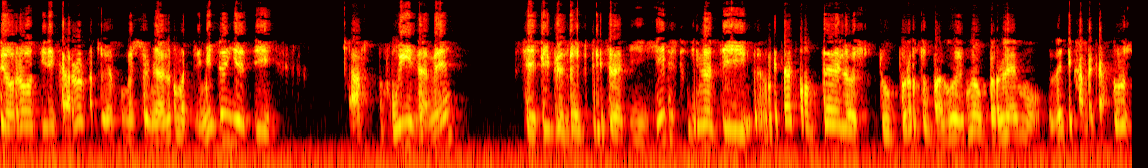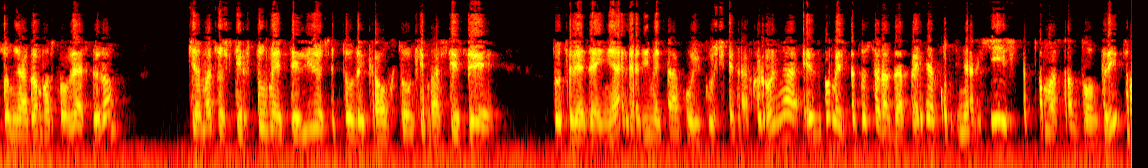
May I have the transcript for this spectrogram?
θεωρώ ότι είναι καλό να το έχουμε στο μυαλό μας, Δημήτρη, γιατί αυτό που είδαμε σε επίπεδο υψηλή στρατηγικής είναι ότι μετά το τέλος του πρώτου παγκοσμίου πολέμου δεν είχαμε καθόλου στο μυαλό μας το δεύτερο. Και άμα το σκεφτούμε, τελείωσε το 18 και μας ήρθε το 39, δηλαδή μετά από 21 χρόνια, εδώ μετά το 45 από την αρχή σκεφτόμασταν τον τρίτο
